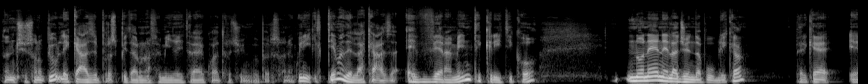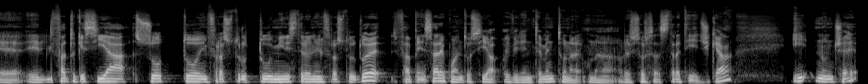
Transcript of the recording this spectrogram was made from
non ci sono più le case per ospitare una famiglia di 3, 4, 5 persone. Quindi il tema della casa è veramente critico, non è nell'agenda pubblica, perché eh, il fatto che sia sotto il Ministero delle Infrastrutture fa pensare quanto sia evidentemente una, una risorsa strategica e non c'è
